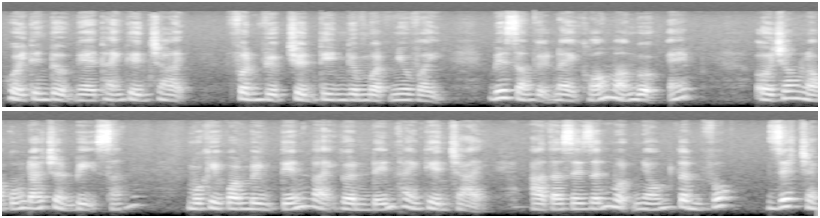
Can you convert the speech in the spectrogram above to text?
huệ thiên tử nghe thanh thiên trại phần việc truyền tin nghiêm mật như vậy biết rằng việc này khó mà ngượng ép. Ở trong lòng cũng đã chuẩn bị sẵn. Một khi quan mình tiến lại gần đến thanh thiên trại à ta sẽ dẫn một nhóm tân phúc giết chặt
